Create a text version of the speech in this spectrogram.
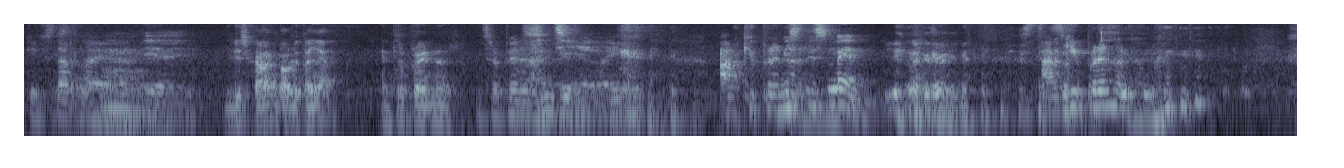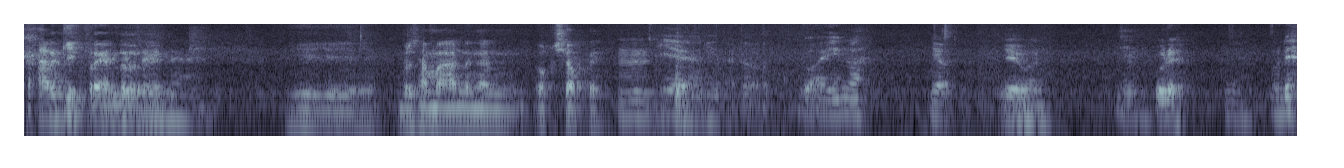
Kickstart lah ya Hmm. Iya, iya. Jadi sekarang kalau ditanya entrepreneur. entrepreneur Anjing. arkipreneur Businessman. arkipreneur Arkipreneur. Arkipreneur. Iya iya iya. iya. Bersamaan dengan workshop ya. Hmm, Iya. gitu Doain lah. yuk Iya, Wan. Iya. Udah. Udah.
